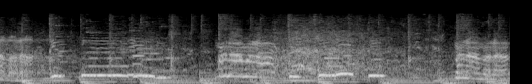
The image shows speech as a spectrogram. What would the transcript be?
Manamana. Manamana. Manamana.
